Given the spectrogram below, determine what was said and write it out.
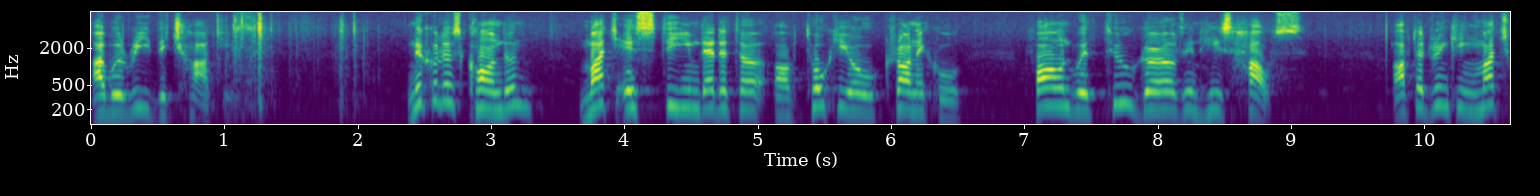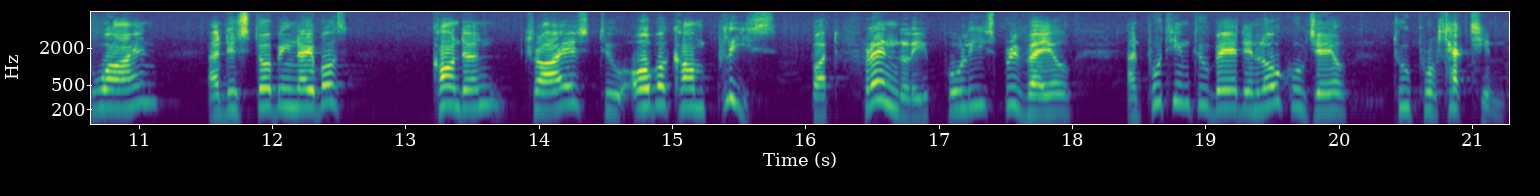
I will read the charges. Nicholas Condon, much esteemed editor of Tokyo Chronicle, found with two girls in his house. After drinking much wine and disturbing neighbors, Condon tries to overcome police, but friendly police prevail and put him to bed in local jail to protect him.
